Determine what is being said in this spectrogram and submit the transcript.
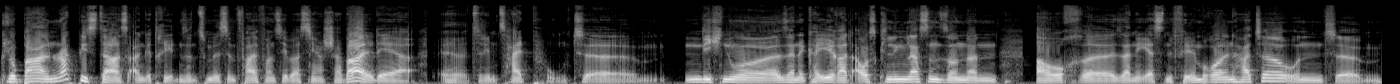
globalen Rugby-Stars angetreten sind, zumindest im Fall von Sebastien Chabal, der äh, zu dem Zeitpunkt äh, nicht nur seine Karriere hat ausklingen lassen, sondern auch äh, seine ersten Filmrollen hatte und ähm,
